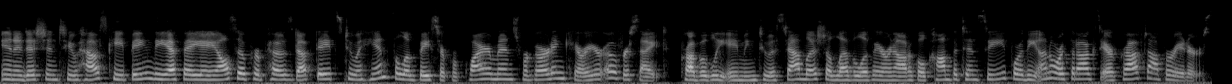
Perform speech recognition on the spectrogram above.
In addition to housekeeping, the FAA also proposed updates to a handful of basic requirements regarding carrier oversight, probably aiming to establish a level of aeronautical competency for the unorthodox aircraft operators.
